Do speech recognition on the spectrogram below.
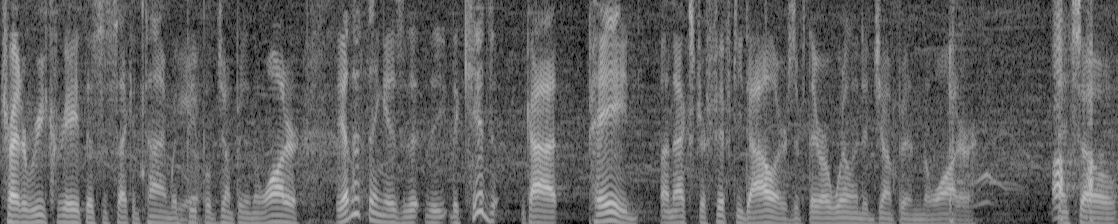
try to recreate this a second time with Yeah. people jumping in the water. The other thing is that the, the kids got paid an extra $50 if they were willing to jump in the water. and so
